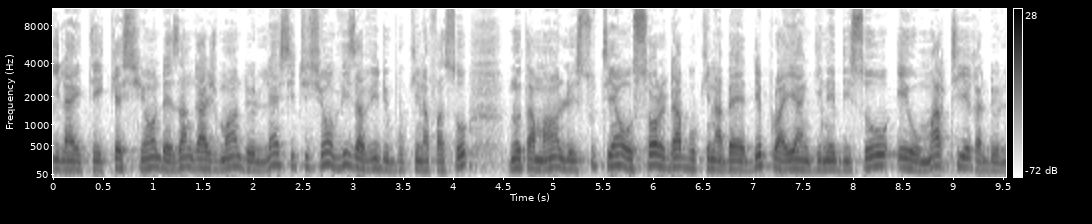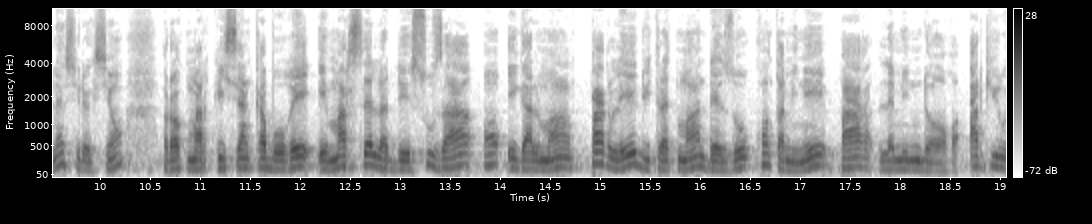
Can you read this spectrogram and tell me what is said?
Il a été question des engagements de l'institution vis-à-vis du Burkina Faso, notamment le soutien aux soldats burkinabés déployés en Guinée-Bissau et aux martyrs de l'insurrection. Roch-Marc Christian Caboret et Marcel de Souza ont également parlé du traitement des eaux contaminées par les mines d'or. Arthur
